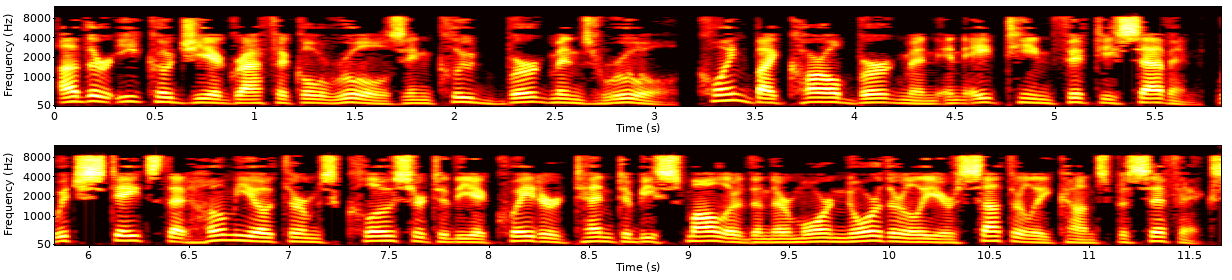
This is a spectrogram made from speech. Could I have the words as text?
Other ecogeographical rules include Bergmann's rule, coined by Carl Bergmann in 1857, which states that homeotherms closer to the equator tend to be smaller than their more northerly or southerly conspecifics.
